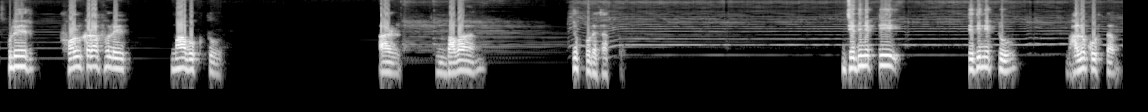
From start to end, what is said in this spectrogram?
স্কুলের ফল খারাপ হলে মা বকত। আর বাবা চুপ করে থাকতো। যেদিন একটি, যেদিন একটু ভালো করতাম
